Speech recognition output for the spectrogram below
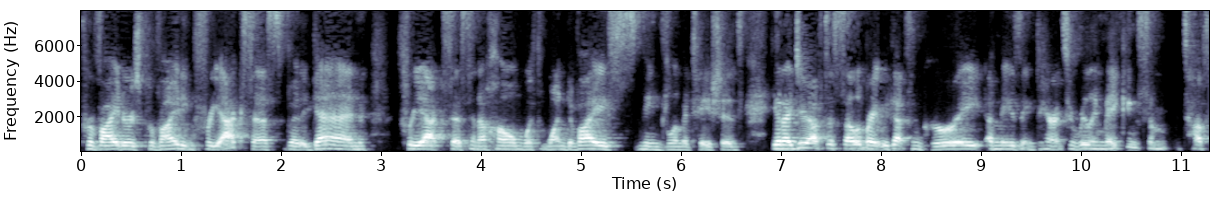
providers providing free access but again free access in a home with one device means limitations. Yet I do have to celebrate. We got some great, amazing parents who are really making some tough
